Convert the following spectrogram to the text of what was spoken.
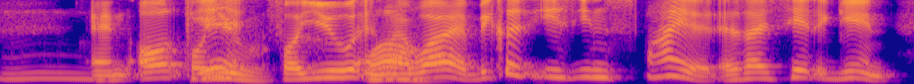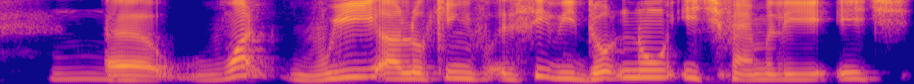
Mm. and all For yeah, you? for you and my wife because it's inspired. As I said again, Mm. uh, what we are looking for. See, we don't know each family, each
